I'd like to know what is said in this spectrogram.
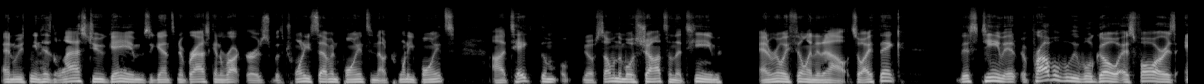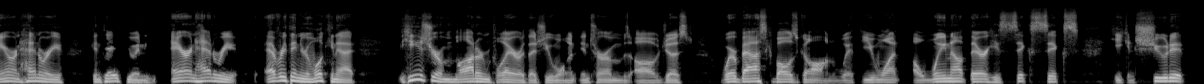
And we've seen his last two games against Nebraska and Rutgers with 27 points and now 20 points, uh, take them, you know, some of the most shots on the team and really filling it out. So I think this team, it probably will go as far as Aaron Henry can take you. And Aaron Henry, everything you're looking at, he's your modern player that you want in terms of just where basketball is gone with. You want a wing out there. He's six six. He can shoot it.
